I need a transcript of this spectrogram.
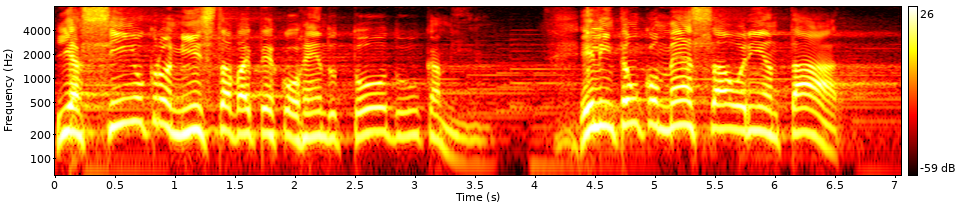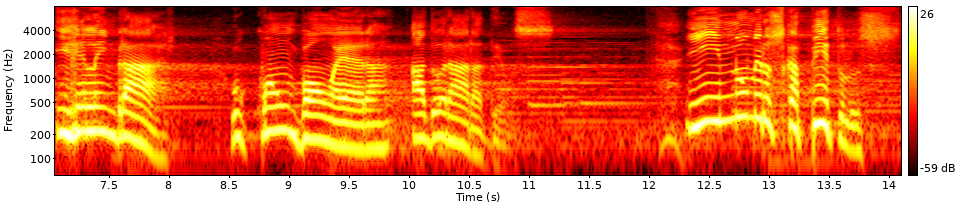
E assim o cronista vai percorrendo todo o caminho. Ele então começa a orientar e relembrar o quão bom era adorar a Deus. Em inúmeros capítulos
